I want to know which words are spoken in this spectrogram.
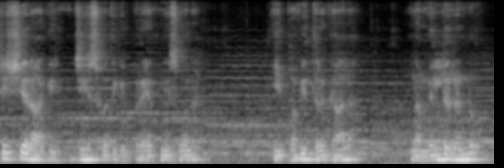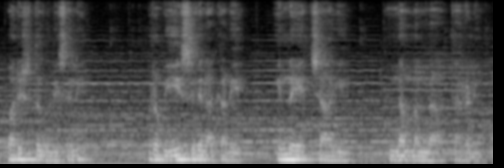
ಶಿಷ್ಯರಾಗಿ ಜೀವಿಸುವುದಕ್ಕೆ ಪ್ರಯತ್ನಿಸೋಣ. ಈ ಪವಿತ್ರ ಕಾಲ ನಮ್ಮೆಲ್ಲರನ್ನೂ ಪರಿಶುದ್ಧಗೊಳಿಸಲಿ. ಪ್ರಭು ಯೇಸುವಿನ ಕಡೆ ಇನ್ನೂ ಹೆಚ್ಚಾಗಿ ನಮ್ಮನ್ನು ತರಲಿ.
